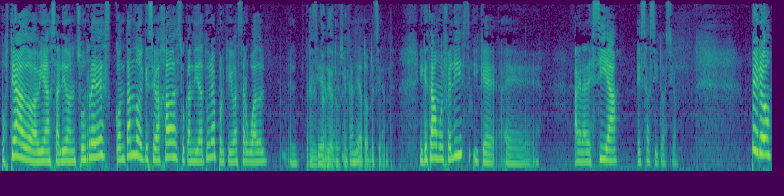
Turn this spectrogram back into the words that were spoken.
posteado, había salido en sus redes contando de que se bajaba de su candidatura porque iba a ser Guado el, el presidente, el candidato, a presidente. Y que estaba muy feliz y que eh, agradecía esa situación. Pero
